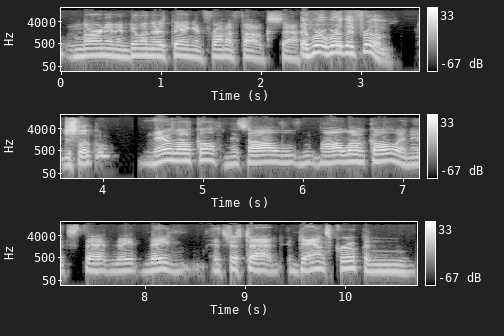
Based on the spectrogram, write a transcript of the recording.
learning and doing their thing in front of folks uh, and where, where are they from? Just local? They're local. It's all all local and it's the they they it's just a dance group and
